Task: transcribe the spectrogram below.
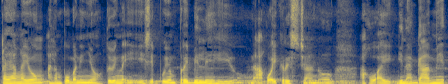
Kaya ngayong, alam po ba ninyo, tuwing naiisip ko yung pribilehiyo na ako ay kristyano, ako ay ginagamit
